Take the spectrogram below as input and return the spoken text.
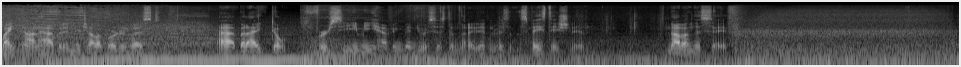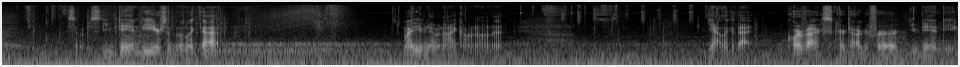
might not have it in your teleporter list. Uh, but I don't foresee me having been to a system that I didn't visit the space station in. Not on this save. So it's Udandi or something like that. Might even have an icon on it. Yeah, look at that. Korvax Cartographer, Udandi.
